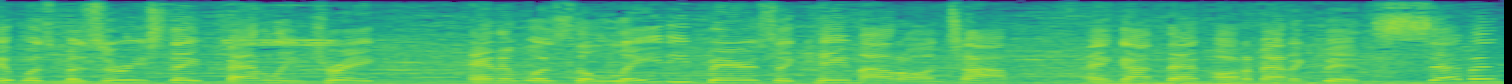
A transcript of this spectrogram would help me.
It was Missouri State battling Drake, and it was the Lady Bears that came out on top and got that automatic bid. Seventh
